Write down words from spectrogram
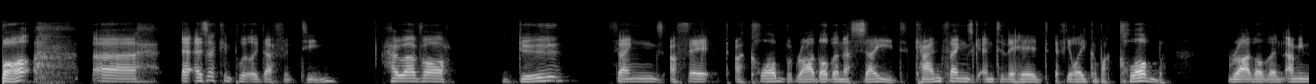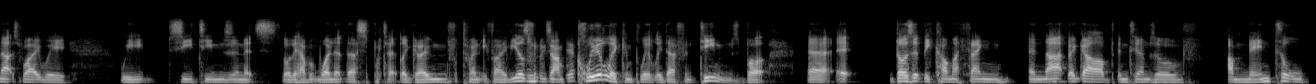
But uh, it is a completely different team. However, do things affect a club rather than a side? Can things get into the head, if you like, of a club rather than? I mean, that's why we we see teams and it's well they haven't won at this particular ground for 25 years, for mm-hmm. example. Clearly, completely different teams, but uh, it does it become a thing in that regard in terms of a mental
